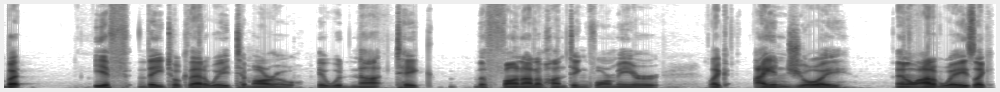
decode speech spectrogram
But if they took that away tomorrow, it would not take the fun out of hunting for me or like I enjoy in a lot of ways like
